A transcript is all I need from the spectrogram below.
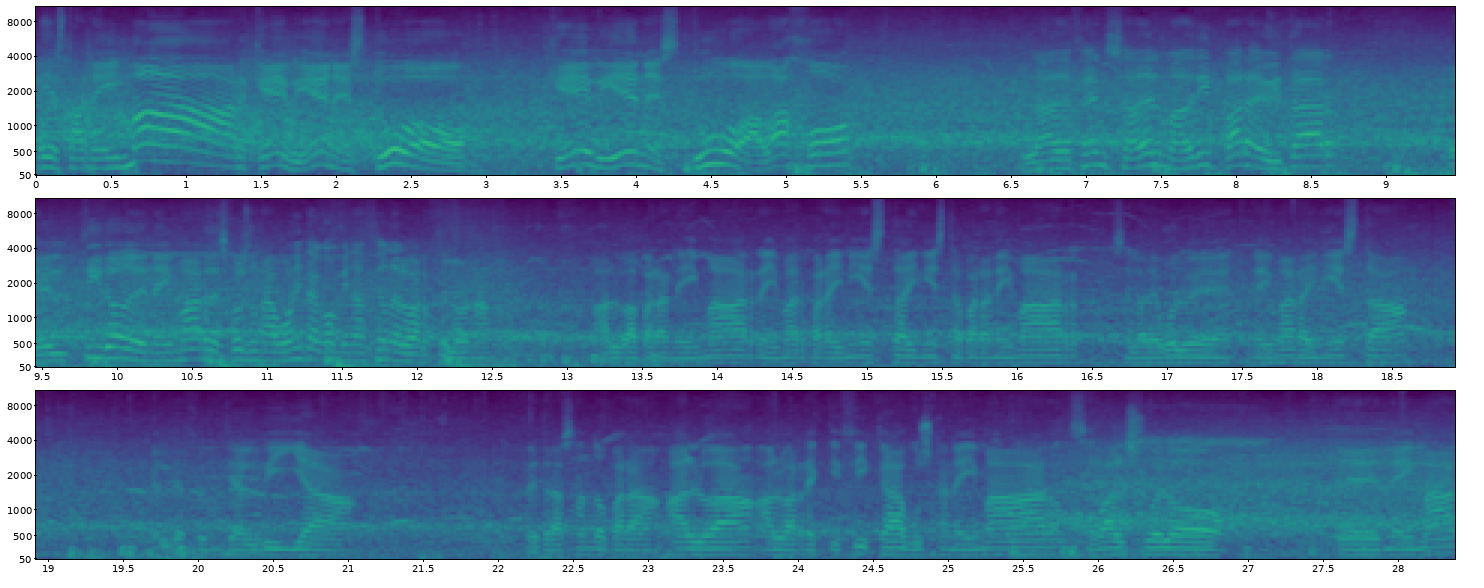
Ahí está Neymar. ¡Qué bien estuvo! ¡Qué bien estuvo abajo! La defensa del Madrid para evitar el tiro de Neymar después de una bonita combinación del Barcelona. Alba para Neymar, Neymar para Iniesta, Iniesta para Neymar. Se la devuelve Neymar a Iniesta. El de frente al Villa retrasando para Alba, Alba rectifica, busca Neymar, se va al suelo eh, Neymar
